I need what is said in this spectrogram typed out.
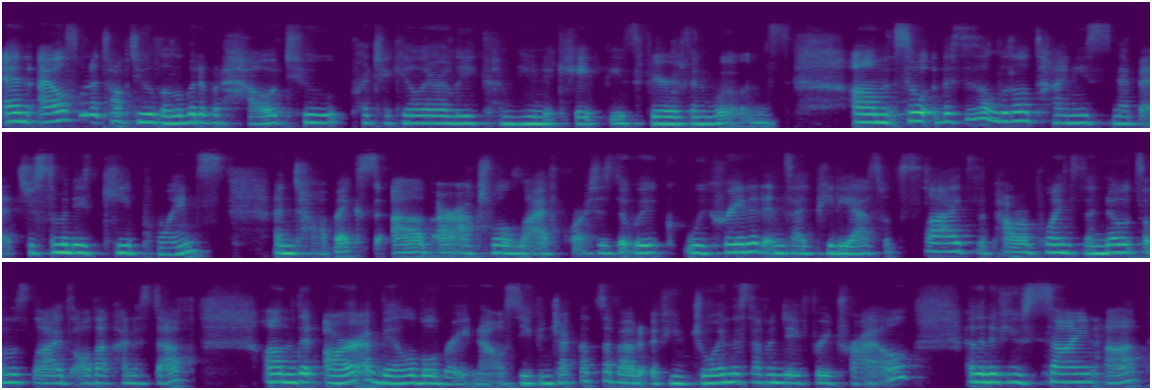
And I also want to talk to you a little bit about how to particularly communicate these fears and wounds. Um, so, this is a little tiny snippet, just some of these key points and topics of our actual live courses that we, we created inside PDFs with slides, the PowerPoints, the notes on the slides, all that kind of stuff. Um, that are available right now. So you can check that stuff out if you join the seven day free trial. And then if you sign up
